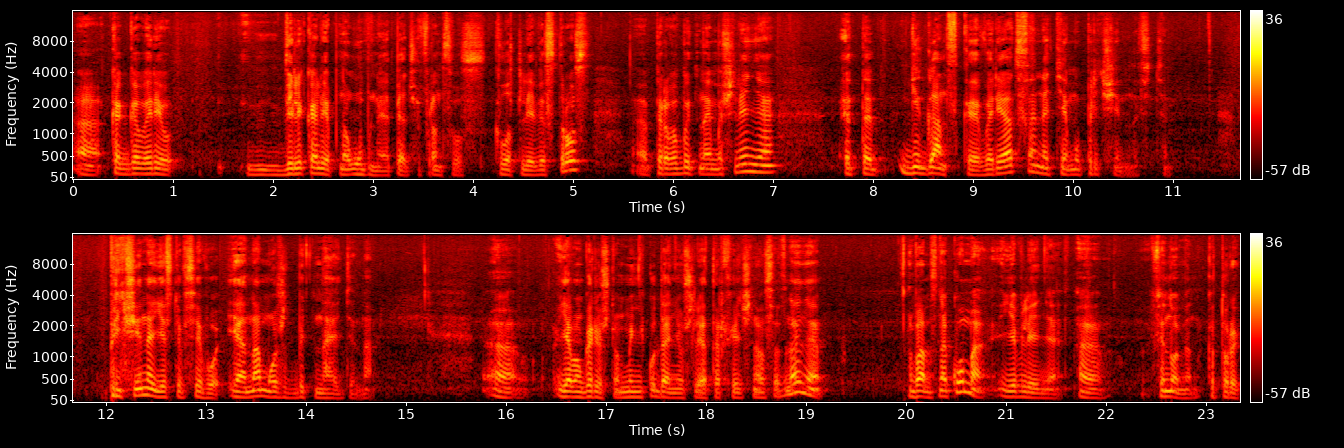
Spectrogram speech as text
Э, как говорил великолепно умный, опять же, француз Клод Леви-Стросс, э, первобытное мышление – это гигантская вариация на тему причинности. Причина есть у всего, и она может быть найдена. А, я вам говорю, что мы никуда не ушли от архаичного сознания. Вам знакомо явление, а, феномен, который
